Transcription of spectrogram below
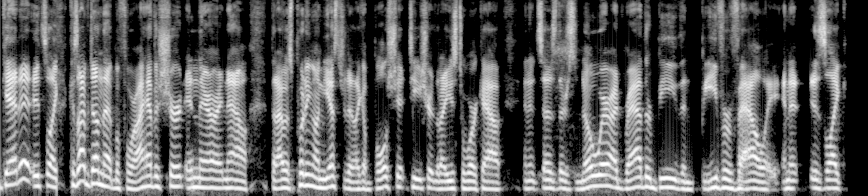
get it? It's like because I've done that before. I have a shirt in there right now that I was putting on yesterday, like a bullshit T-shirt that I used to work out, and it says "There's nowhere I'd rather be than Beaver Valley," and it is like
